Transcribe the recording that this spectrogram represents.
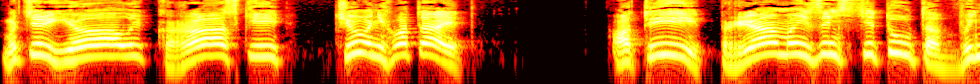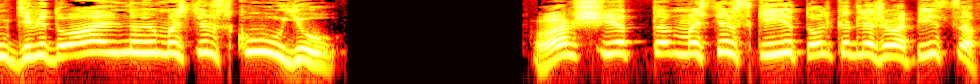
материалы, краски. Чего не хватает? А ты прямо из института в индивидуальную мастерскую. Вообще-то мастерские только для живописцев.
